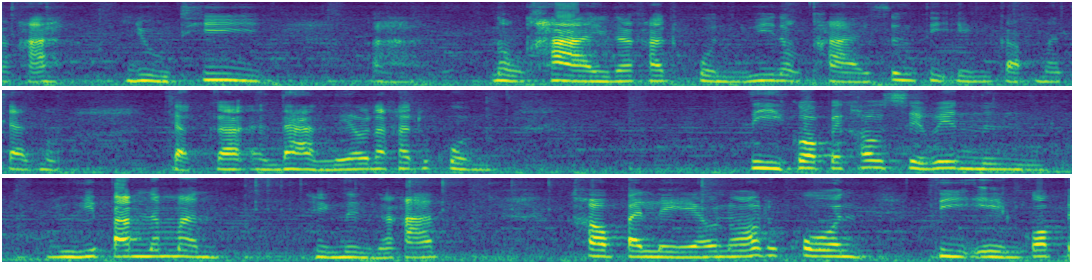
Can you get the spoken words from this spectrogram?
นะคะ อยู่ที่หนองคายนะคะ ทุกคนที่หนองคาย ซึ่งตีเองกลับมาจากหนองจากการด่านแล้วนะคะ ทุกคน ตีก็ไปเข้าเซเว่นหนึ่งอยู่ที่ปั๊มน้ำมันแห่งหนึ่งนะคะ เข้าไปแล้วเนาะทุกคนตีเองก็ไป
